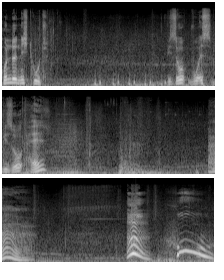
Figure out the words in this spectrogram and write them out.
Hunde nicht gut. Wieso? Wo ist... Wieso? Hä? Ah. Huh.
